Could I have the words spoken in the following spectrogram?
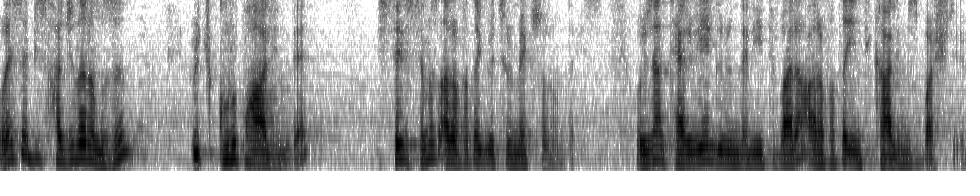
Dolayısıyla biz hacılarımızı üç grup halinde ister istemez Arafat'a götürmek zorundayız. O yüzden terviye gününden itibaren Arafat'a intikalimiz başlıyor.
